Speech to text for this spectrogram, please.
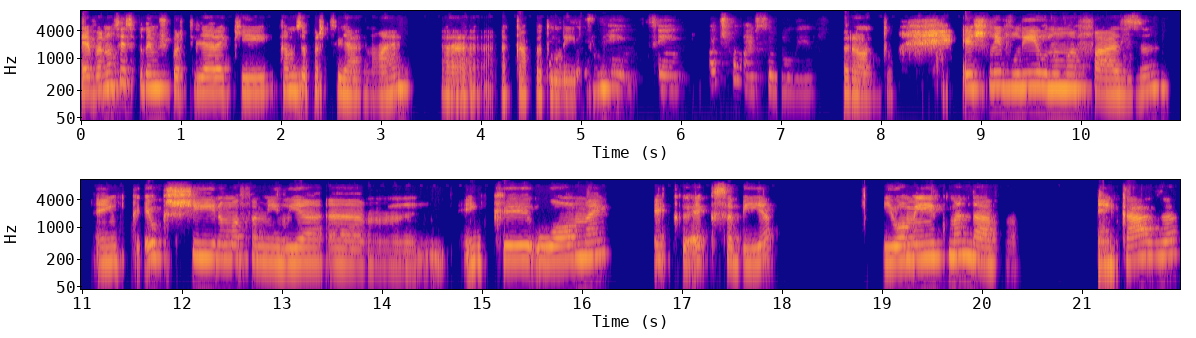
Eva, não sei se podemos partilhar aqui. Estamos a partilhar, não é? A, a capa do livro. Sim, sim. Podes falar sobre o livro. Pronto. Este livro li-o numa fase em que eu cresci numa família um, em que o homem é que, é que sabia e o homem é que mandava em casa,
